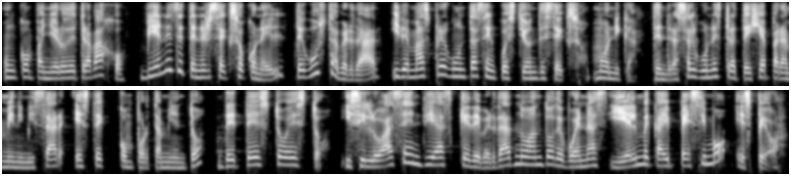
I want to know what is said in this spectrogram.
un compañero de trabajo. ¿Vienes de tener sexo con él? ¿Te gusta, verdad? Y demás preguntas en cuestión de sexo. Mónica, ¿tendrás alguna estrategia para minimizar este comportamiento? Detesto esto. Y si lo hace en días que de verdad no ando de buenas y él me cae pésimo, es peor.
